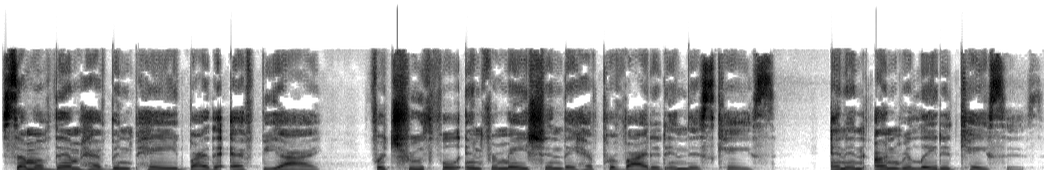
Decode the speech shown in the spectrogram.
Some of them have been paid by the FBI for truthful information they have provided in this case and in unrelated cases.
